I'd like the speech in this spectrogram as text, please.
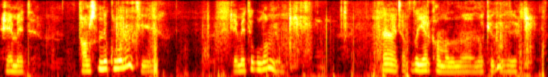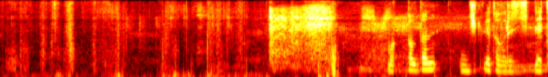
HMT. Thompson ne kullanıyor ki? HMT kullanmıyor mu? He çatıda yer kalmadı lan. Okey okey okey. Bakkaldan ciklet alırız ciklet.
